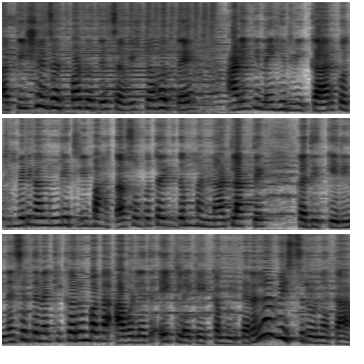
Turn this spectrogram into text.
अतिशय झटपट होते चविष्ट होते आणि की नाही हिरवीगार कोथिंबीर घालून घेतली. भातासोबत एकदम भन्नाट लागते. कधी केली नसेल तर नक्की करून बघा. आवडलं तर एक लाईक एक कमेंट करायला विसरू नका.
